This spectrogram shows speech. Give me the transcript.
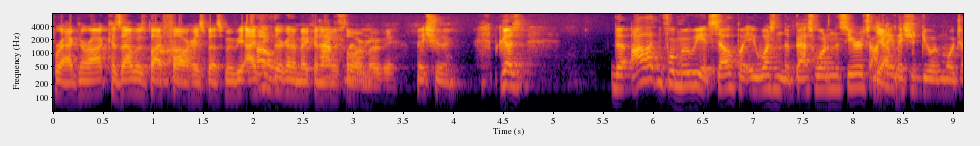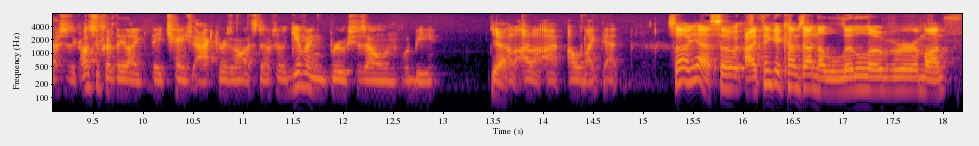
Ragnarok because that was by Uh-huh. far his best movie. I think Oh, they're going to make another absolutely. Thor movie. They should because. The, I like the full movie itself, but it wasn't the best one in the series. I Yeah. think they should do it more justice. Also, because they like they changed actors and all that stuff. So giving Bruce his own would be Yeah. I, I, I would like that. So yeah, so I think it comes out in a little over a month.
